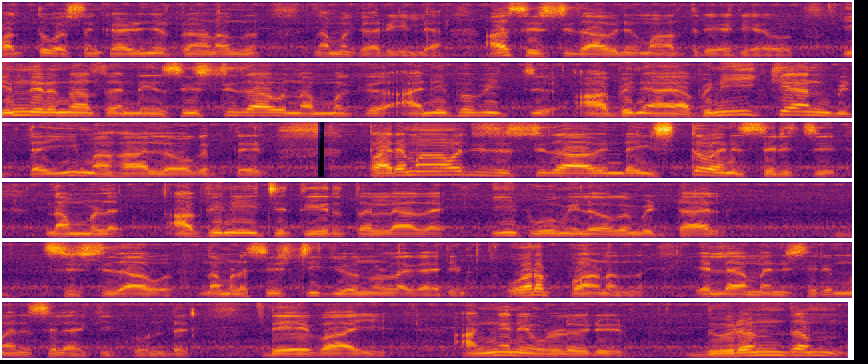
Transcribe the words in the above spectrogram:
പത്ത് വർഷം കഴിഞ്ഞിട്ടാണോ എന്ന് നമുക്കറിയില്ല. ആ സൃഷ്ടിതാവിന് മാത്രമേ അറിയാവൂ. എന്നിരുന്നാൽ തന്നെയും സൃഷ്ടിതാവ് നമുക്ക് അനുഭവിച്ച് അഭിനയ അഭിനയിക്കാൻ വിട്ട ഈ മഹാലോകത്തെ പരമാവധി സൃഷ്ടിതാവിന്റെ ഇഷ്ടമനുസരിച്ച് നമ്മൾ അഭിനയിച്ച് തീർത്തല്ലാതെ ഈ ഭൂമി ലോകം വിട്ടാൽ സൃഷ്ടിതാവ് നമ്മളെ സൃഷ്ടിക്കൂ എന്നുള്ള കാര്യം ഉറപ്പാണെന്ന് എല്ലാ മനുഷ്യരും മനസ്സിലാക്കിക്കൊണ്ട് ദയവായി അങ്ങനെയുള്ള ഒരു ദുരന്തം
